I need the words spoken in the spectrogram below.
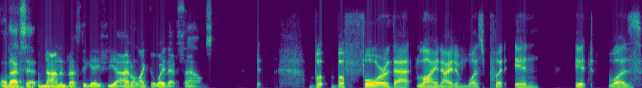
Oh, that's it. Non-investigation. Yeah, I don't like the way that sounds. But before that line item was put in, it was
